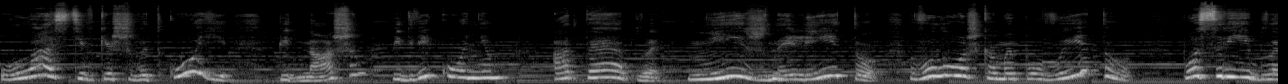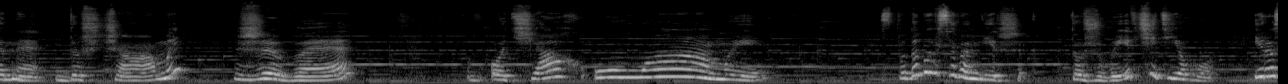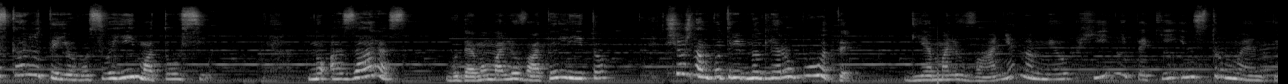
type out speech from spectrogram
у ластівки швидкої під нашим підвіконням, а тепле, ніжне літо волошками повито, посріблене дощами, живе в очах у мами. Сподобався вам віршик? Тож вивчіть його і розкажете його своїй матусі. Ну а зараз будемо малювати літо. Що ж нам потрібно для роботи? Для малювання нам необхідні такі інструменти:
